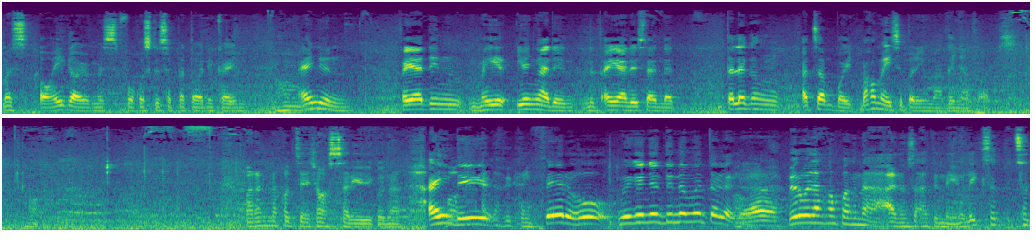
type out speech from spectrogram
mas okay ka or mas focus ka sa platonic kind. Mhm. Ayun yun. Kaya din, may, yun nga din, that I understand that talagang at some point, baka maisip pa rin yung mga ganyang thoughts. Parang nakonsensya ko sa sarili ko na, Ay, oh, hindi. ang dami kong Pero, may ganyan din naman talaga. Pero wala kang pang naaano sa atin na yun. Like, sa, sa,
